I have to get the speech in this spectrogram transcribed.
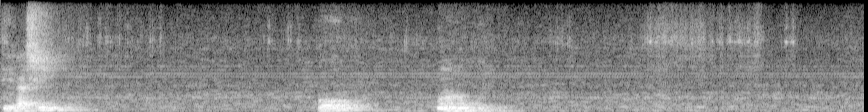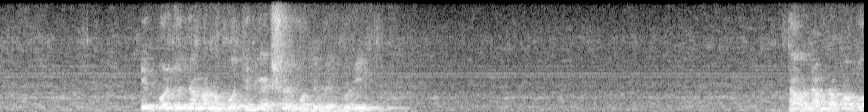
তিরাশি ও উননব্বই। এরপর যদি আমরা নব্বই থেকে একশো এর মধ্যে বের করি, তাহলে আমরা পাবো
